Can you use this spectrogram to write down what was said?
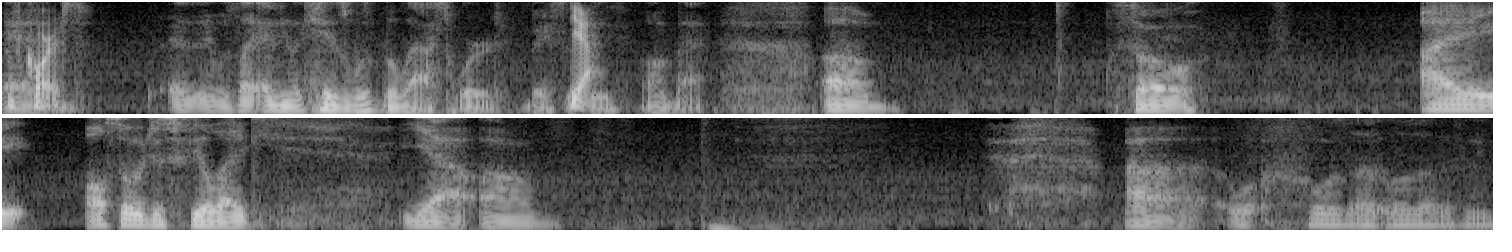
Of course. and it was like I mean, like his was the last word basically Yeah. on that um so i also just feel like yeah um uh what, what was the, what was the other thing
